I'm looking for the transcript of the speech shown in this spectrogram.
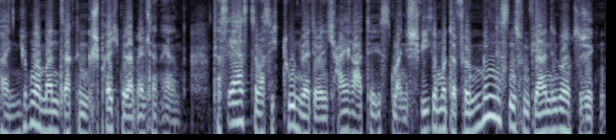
Ein junger Mann sagt im Gespräch mit einem älteren Herrn, das Erste, was ich tun werde, wenn ich heirate, ist, meine Schwiegermutter für mindestens fünf Jahre in den Urlaub zu schicken.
